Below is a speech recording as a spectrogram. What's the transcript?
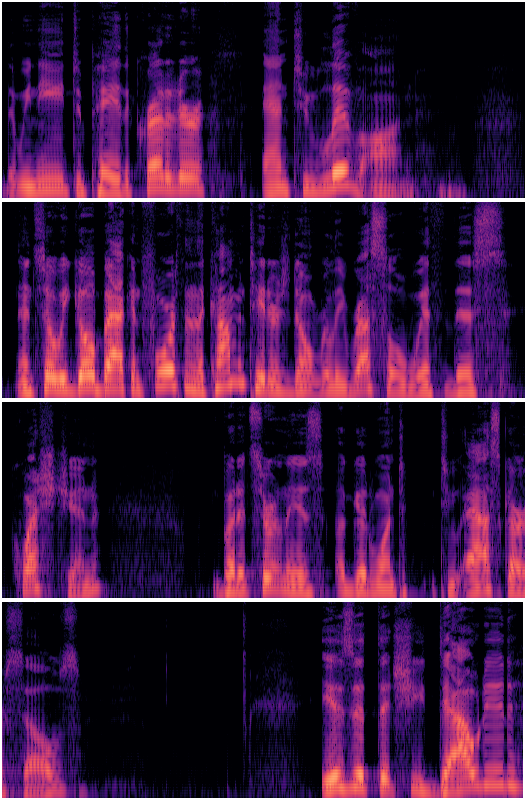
that we need to pay the creditor and to live on. And so we go back and forth, and the commentators don't really wrestle with this question, but it certainly is a good one to, to ask ourselves. Is it that she doubted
